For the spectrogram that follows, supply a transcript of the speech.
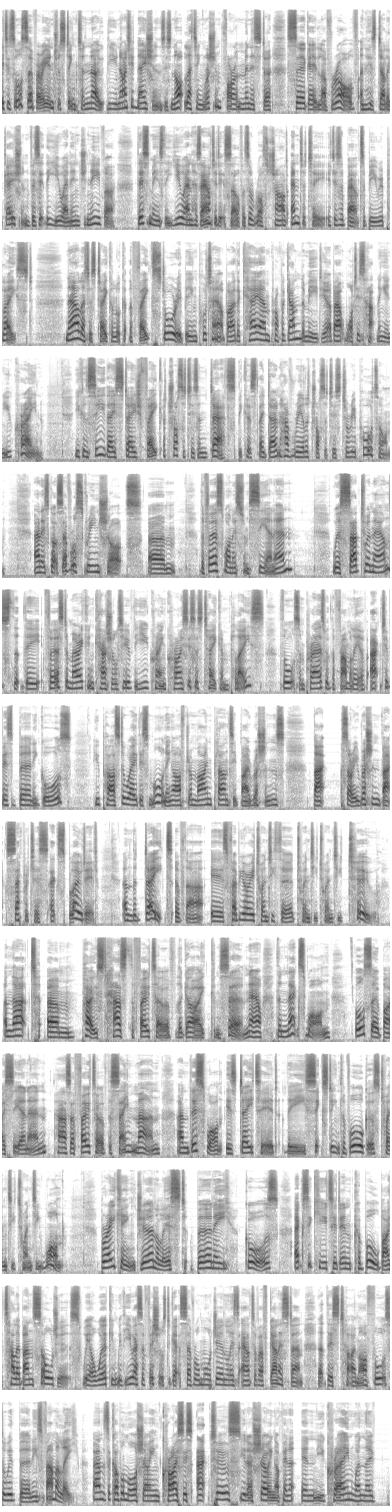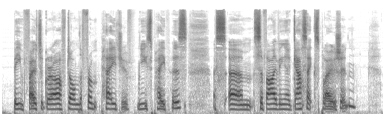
It is also very interesting to note the United Nations is not letting Russian Foreign Minister Sergei Lavrov and his delegation visit the UN in Geneva. This means the UN has outed itself as a Rothschild entity. It is about to be replaced. Now let us take a look at the fake story being put out by the KM propaganda media about what is happening in Ukraine you can see they stage fake atrocities and deaths because they don't have real atrocities to report on. And it's got several screenshots. Um, the first one is from CNN. We're sad to announce that the first American casualty of the Ukraine crisis has taken place. Thoughts and prayers with the family of activist Bernie Gores, who passed away this morning after a mine planted by Russians back sorry, Russian backed separatists exploded. And the date of that is February 23rd, 2022. And that um, post has the photo of the guy concerned. Now, the next one also by CNN, has a photo of the same man, and this one is dated the 16th of August 2021. Breaking journalist Bernie Gores executed in Kabul by Taliban soldiers. We are working with US officials to get several more journalists out of Afghanistan. At this time, our thoughts are with Bernie's family. And there's a couple more showing crisis actors, you know, showing up in in Ukraine when they've been photographed on the front page of newspapers, um, surviving a gas explosion.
